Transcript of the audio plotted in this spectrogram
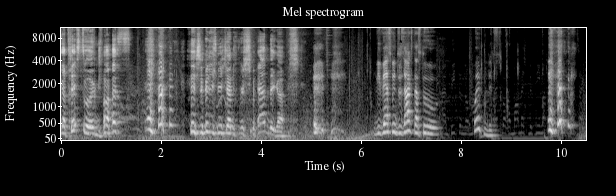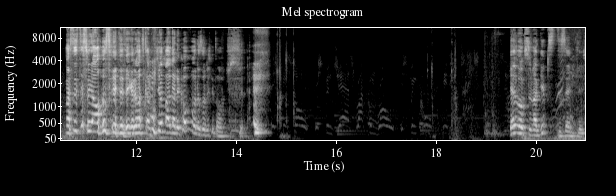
Digga, triffst du irgendwas? ich will dich nicht ja nicht beschweren, Digga. Wie wär's, wenn du sagst, dass du ulten willst? Was ist das für eine Ausrede, Digga? Du hast gerade viermal deine Kombo oder so nicht getroffen. Gelboxel, wann gibt's das endlich?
